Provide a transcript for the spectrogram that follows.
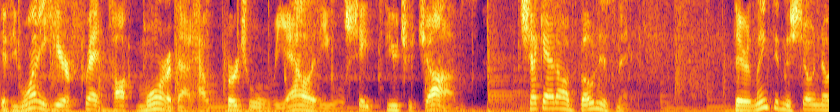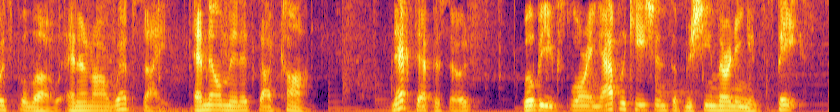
If you want to hear Fred talk more about how virtual reality will shape future jobs, check out our bonus minutes. They're linked in the show notes below and on our website, mlminutes.com. Next episode, We'll be exploring applications of machine learning in space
